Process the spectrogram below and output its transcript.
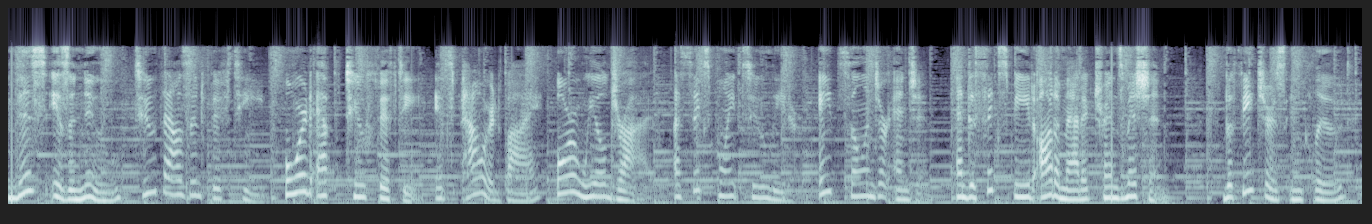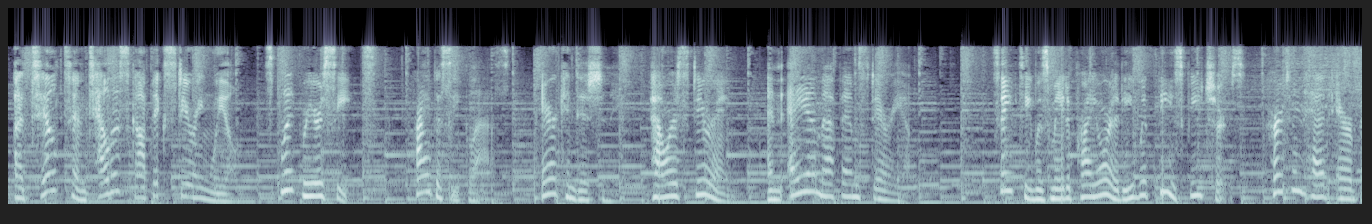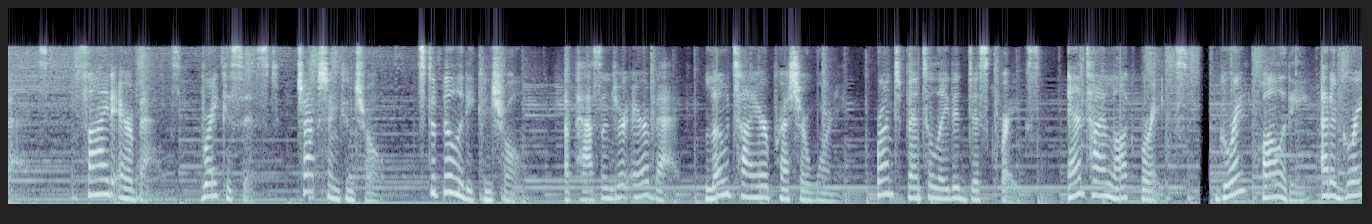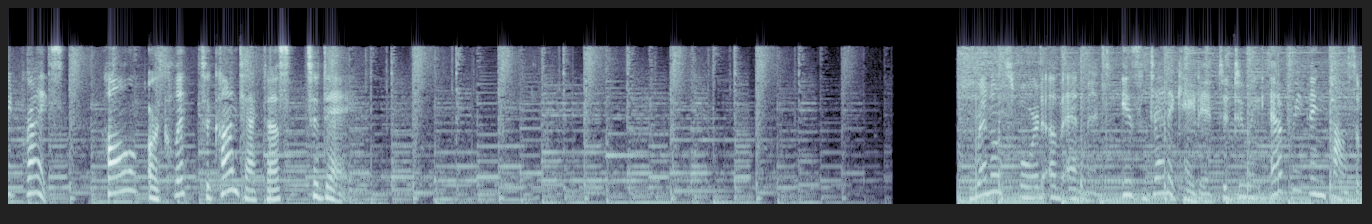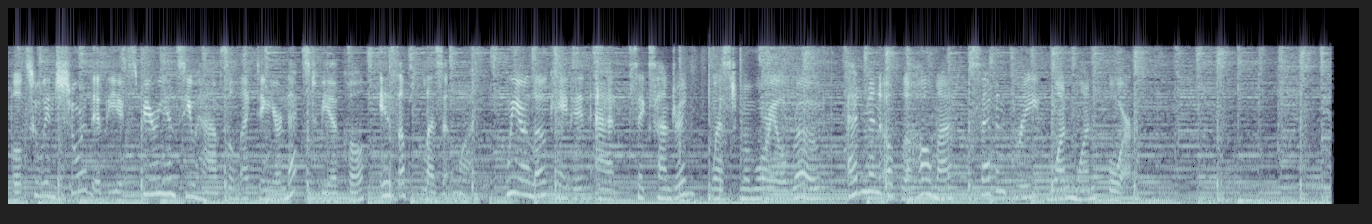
This is a new 2015 Ford F-250. It's powered by four-wheel drive, a 6.2-liter, eight-cylinder engine, and a six-speed automatic transmission. The features include a tilt and telescopic steering wheel, split rear seats, privacy glass, air conditioning, power steering, and AM/FM stereo. Safety was made a priority with these features. Curtain head airbags, side airbags, brake assist, traction control, stability control, a passenger airbag, low tire pressure warning, front ventilated disc brakes, anti-lock brakes. Great quality at a great price. Call or click to contact us today. Reynolds Ford of Edmond is dedicated to doing everything possible to ensure that the experience you have selecting your next vehicle is a pleasant one. We are located at 600 West Memorial Road, Edmond, Oklahoma 73114.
